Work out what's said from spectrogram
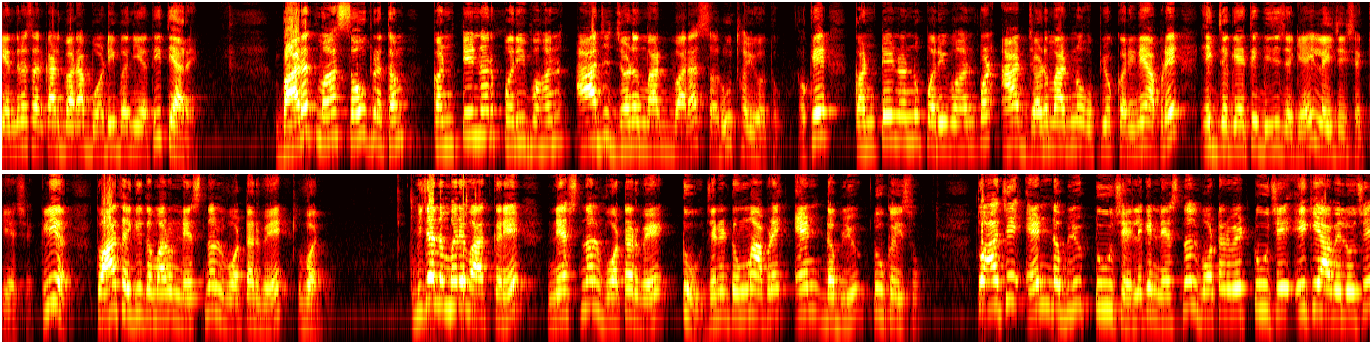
કેન્દ્ર સરકાર દ્વારા બોડી બની હતી ત્યારે. ભારતમાં સૌપ્રથમ કન્ટેનર પરિવહન આ જ જળમાર્ગ દ્વારા શરૂ થયું હતું. ઓકે કન્ટેનરનું પરિવહન પણ આ જળમાર્ગનો ઉપયોગ કરીને આપણે એક જગ્યાએથી બીજી જગ્યાએ લઈ જઈ શકીએ છીએ. ક્લિયર તો આ થઈ ગયું તમારું નેશનલ વોટરવે વન બીજા નંબરે વાત કરીએ નેશનલ વોટરવે ટુ જેને ટૂંકમાં આપણે એન ડબલ્યુ ટુ કહીશું. તો આ જે એન ડબલ્યુ ટુ છે, એટલે કે નેશનલ વોટરવે ટુ છે, એ ક્યાં આવેલો છે?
